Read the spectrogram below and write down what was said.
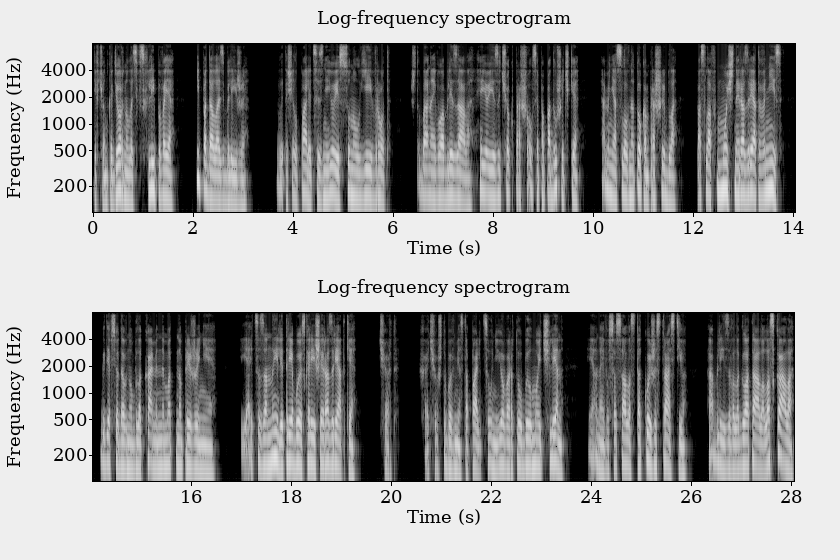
Девчонка дернулась, всхлипывая, и подалась ближе. Вытащил палец из нее и сунул ей в рот, чтобы она его облизала. Ее язычок прошелся по подушечке, а меня словно током прошибло, послав мощный разряд вниз, где все давно было каменным от напряжения. Яйца заныли, требуя скорейшей разрядки. Черт, хочу, чтобы вместо пальца у нее во рту был мой член, и она его сосала с такой же страстью. Облизывала, глотала, ласкала,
